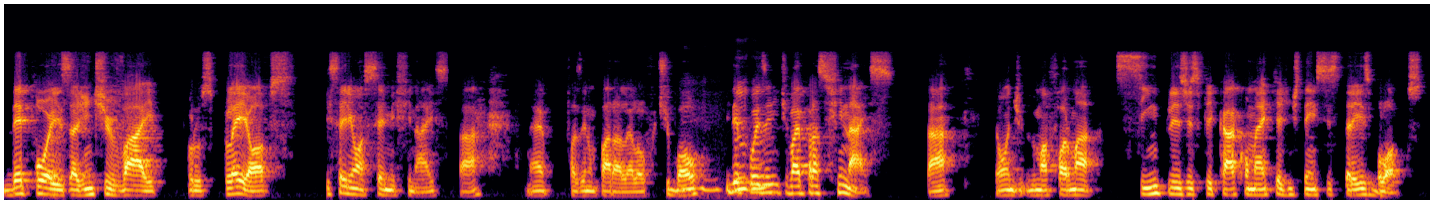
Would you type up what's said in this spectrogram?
Depois a gente vai para os playoffs, que seriam as semifinais, tá? Né, fazendo um paralelo ao futebol, uhum. e depois uhum. a gente vai para as finais, tá? Então, de uma forma simples de explicar como é que a gente tem esses três blocos.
